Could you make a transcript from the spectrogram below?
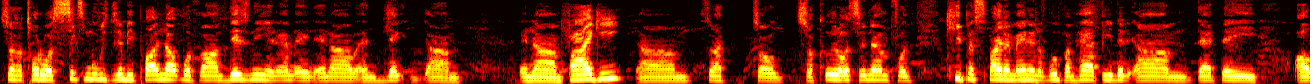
So it's a total of six movies. They're gonna be partnering up with um, Disney and and and um, and Jake um, and um, Feige. Um, so I, so so kudos to them for keeping Spider Man in the group. I'm happy that um that they uh,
